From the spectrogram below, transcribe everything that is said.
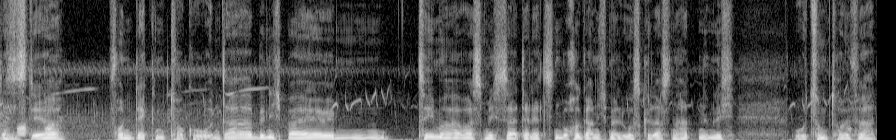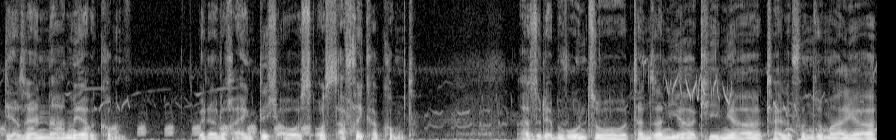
Das ist der von Deckentoko. Und da bin ich beim Thema, was mich seit der letzten Woche gar nicht mehr losgelassen hat, nämlich, wo zum Teufel hat der seinen Namen herbekommen? Wenn er doch eigentlich aus Ostafrika kommt. Also der bewohnt so Tansania, Kenia, Teile von Somalia,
